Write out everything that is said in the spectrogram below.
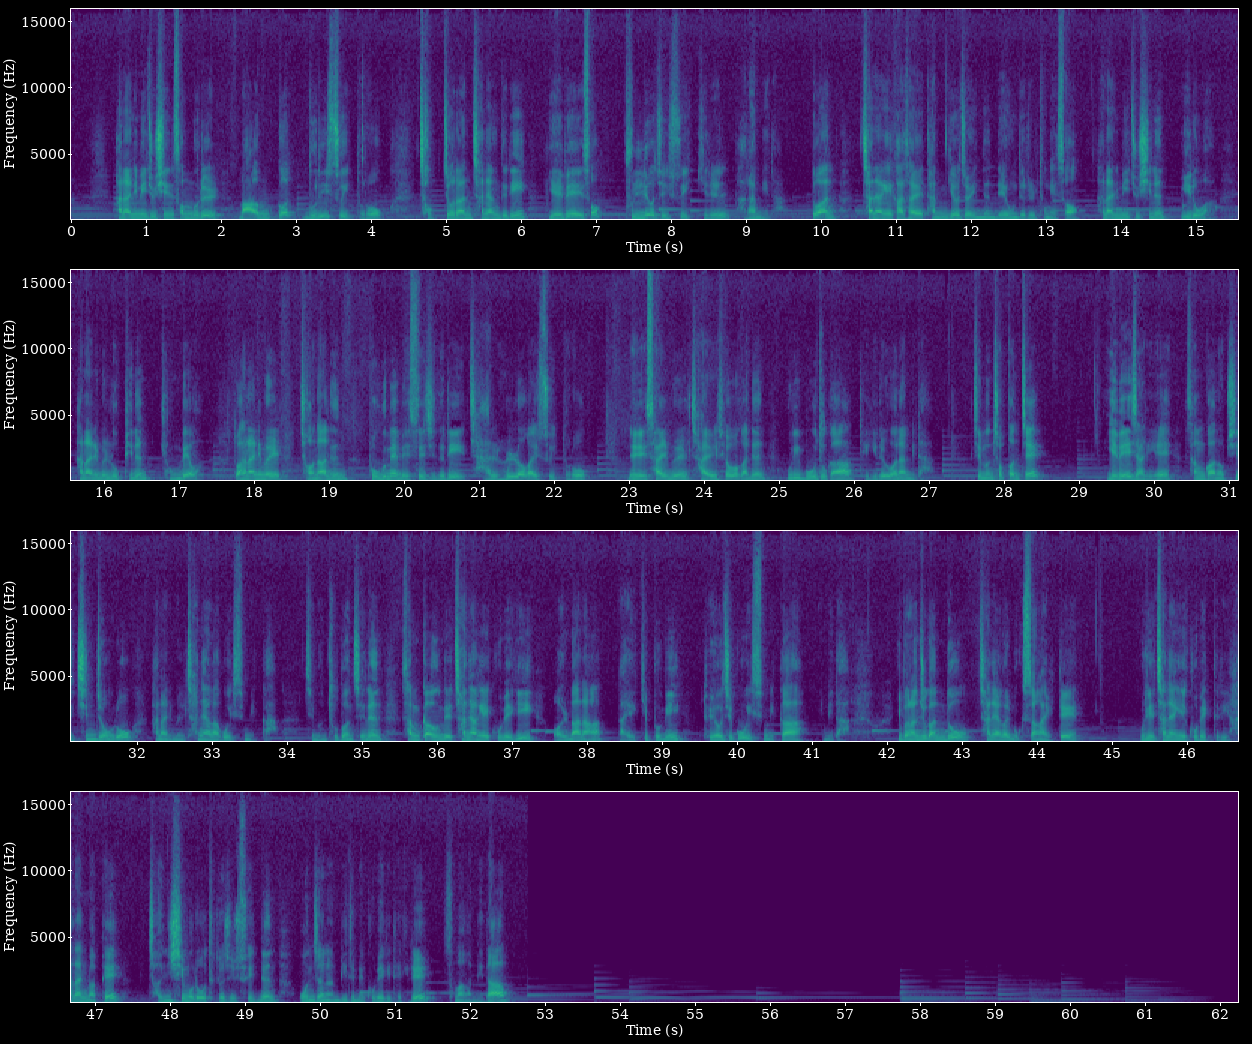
하나님이 주신 선물을 마음껏 누릴 수 있도록 적절한 찬양들이 예배에서 불려질 수 있기를 바랍니다. 또한 찬양의 가사에 담겨져 있는 내용들을 통해서 하나님이 주시는 위로와 하나님을 높이는 경배와 또 하나님을 전하는 복음의 메시지들이 잘 흘러갈 수 있도록 내 삶을 잘 세워가는 우리 모두가 되기를 원합니다. 질문 첫 번째, 예배의 자리에 상관없이 진정으로 하나님을 찬양하고 있습니까? 질문 두 번째는 삶 가운데 찬양의 고백이 얼마나 나의 기쁨이 되어지고 있습니까? 입니다. 이번 한 주간도 찬양을 묵상할 때 우리의 찬양의 고백들이 하나님 앞에 전심으로 드려질 수 있는 온전한 믿음의 고백이 되기를 소망합니다.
